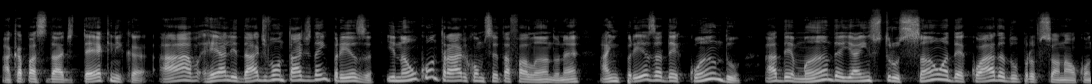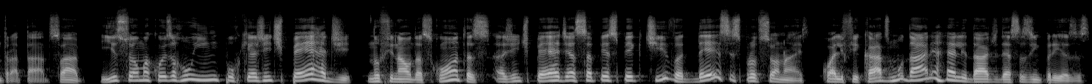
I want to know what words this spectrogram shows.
a capacidade técnica à realidade e vontade da empresa. E não o contrário, como você está falando, né? A empresa adequando a demanda e a instrução adequada do profissional contratado, sabe? E isso é uma coisa ruim, porque a gente perde, no final das contas, a gente perde essa perspectiva desses profissionais qualificados mudarem a realidade dessas empresas.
